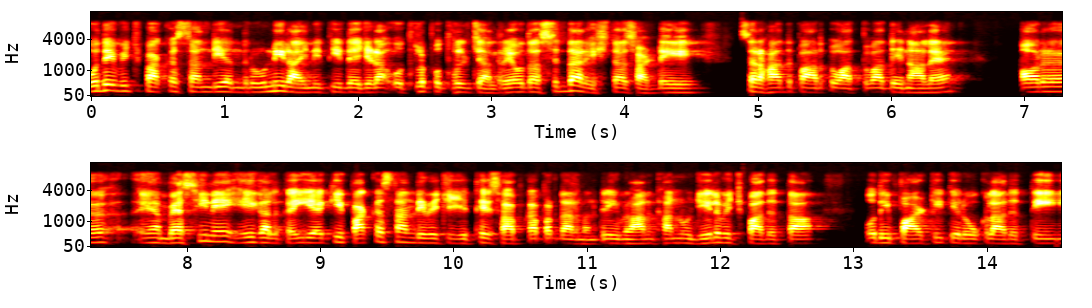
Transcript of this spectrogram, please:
ਉਹਦੇ ਵਿੱਚ ਪਾਕਿਸਤਾਨ ਦੀ ਅੰਦਰੂਨੀ ਰਾਜਨੀਤੀ ਦੇ ਜਿਹੜਾ ਉਥਲ-ਪੁਥਲ ਚੱਲ ਰਿਹਾ, ਉਹਦਾ ਸਿੱਧਾ ਰਿਸ਼ਤਾ ਸਾਡੇ ਸਰਹੱਦ ਪਾਰ ਤੋਂ ਅੱਤਵਾਦ ਦੇ ਨਾਲ ਹੈ। ਔਰ ਐਮਬੈਸੀ ਨੇ ਇਹ ਗੱਲ ਕਹੀ ਹੈ ਕਿ ਪਾਕਿਸਤਾਨ ਦੇ ਵਿੱਚ ਜਿੱਥੇ ਸਾਬਕਾ ਪ੍ਰਧਾਨ ਮੰਤਰੀ ਇਮਰਾਨ ਖਾਨ ਨੂੰ ਜੇਲ੍ਹ ਵਿੱਚ ਪਾ ਦਿੱਤਾ, ਉਹਦੀ ਪਾਰਟੀ ਤੇ ਰੋਕ ਲਾ ਦਿੱਤੀ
